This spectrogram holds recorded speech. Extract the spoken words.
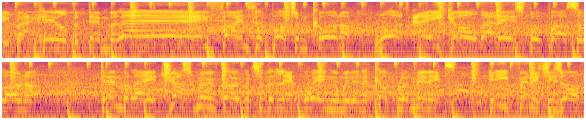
Fati. Back heel for Dembele. Finds the bottom corner. What a goal that is for Barcelona. Dembele just moved over to the left wing, and within a couple of minutes, he finishes off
